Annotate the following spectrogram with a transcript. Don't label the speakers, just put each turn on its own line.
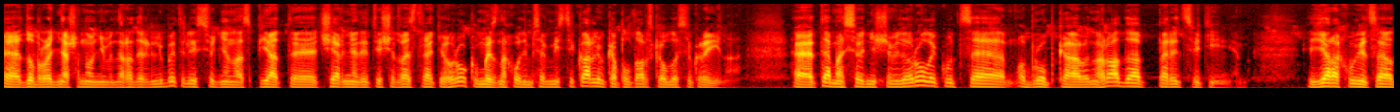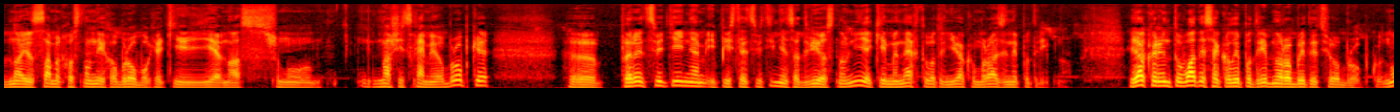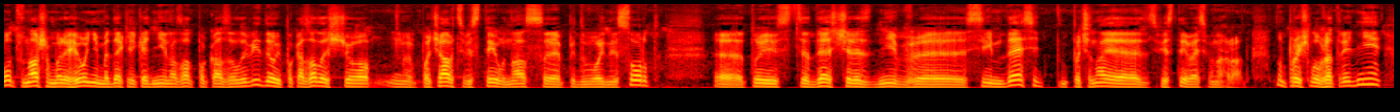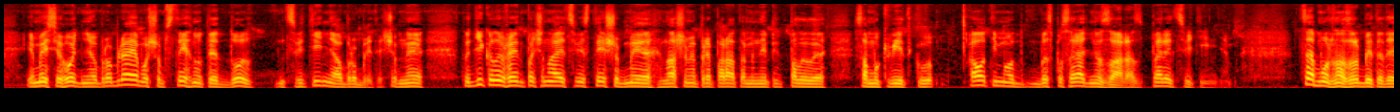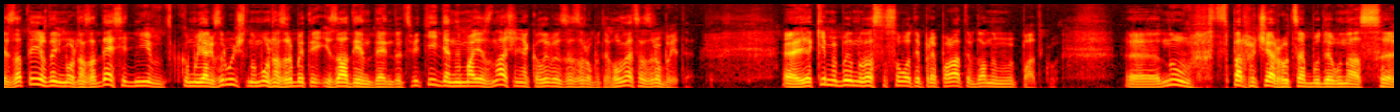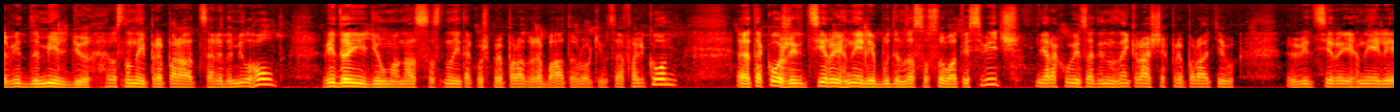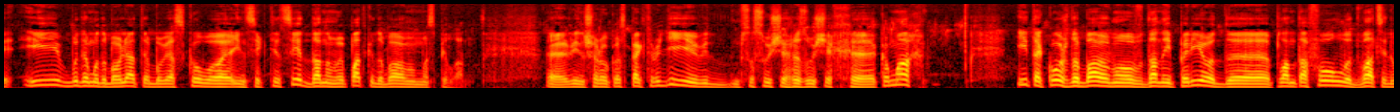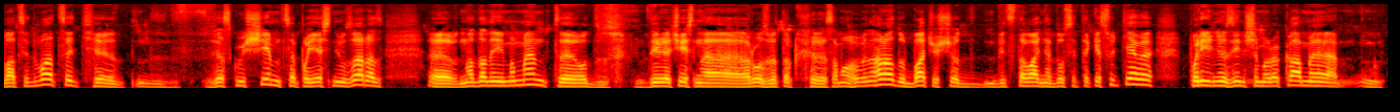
Е, Доброго дня, шановні виноградарі-любителі. Сьогодні у нас 5 червня 2023 року. Ми знаходимося в місті Карлівка, Полтавська область, Україна. Е, Тема сьогоднішнього відеоролику це обробка винограда перед цвітінням. Я рахую, це одна із самих основних обробок, які є в нашому, в нашій схемі обробки. Е, Перед цвітінням і після цвітіння це дві основні, якими нехтувати ні в якому разі не потрібно. Як орієнтуватися, коли потрібно робити цю обробку? Ну от в нашому регіоні ми декілька днів назад показували відео і показали, що почав цвісти у нас е, підвойний сорт. Е, Тобто десь через днів е, 7-10 починає цвісти весь виноград. Ну, пройшло вже три дні, і ми сьогодні обробляємо, щоб встигнути до цвітіння обробити. Щоб не тоді, коли вже він починає цвісти, щоб ми нашими препаратами не підпалили саму квітку, а от іменно безпосередньо зараз, перед цвітінням. Це можна зробити десь за тиждень, можна за 10 днів, кому як зручно, можна зробити і за один день до цвітіння. Немає значення, коли ви це зробите. Головне це зробити. Е, Які ми будемо застосовувати препарати в даному випадку? Е, Ну, в першу чергу це буде у нас від мільдю основний препарат це Редоміл Голд. Від оїдіума у нас основний також препарат вже багато років це. Е, Також від сірої гнилі будемо застосовувати свіч. Я рахую, це один з найкращих препаратів від сірої гнилі. І будемо додати обов'язково інсектицид. В даному випадку додаємо моспілан. Е, Він широкого спектру дії від сосущих гризучих е, комах. І також додамо в даний період е, плантафол 20-20-20. В зв'язку з чим це поясню зараз. Е, На даний момент, е, от, дивлячись на розвиток е, самого винограду, бачу, що відставання досить таке суттєве порівняно з іншими роками.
